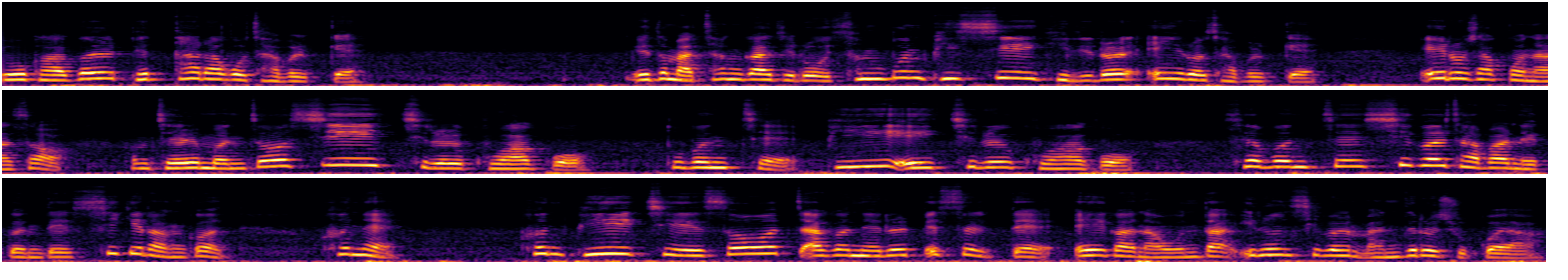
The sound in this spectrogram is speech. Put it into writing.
요 각을 베타라고 잡을게. 얘도 마찬가지로 선분 BC의 길이를 A로 잡을게. A로 잡고 나서 그럼 제일 먼저 CH를 구하고 두 번째 BH를 구하고 세 번째 식을 잡아낼 건데 식이란 건 큰 애 큰 BH에서 작은 애를 뺐을 때 A가 나온다. 이런 식을 만들어 줄 거야.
